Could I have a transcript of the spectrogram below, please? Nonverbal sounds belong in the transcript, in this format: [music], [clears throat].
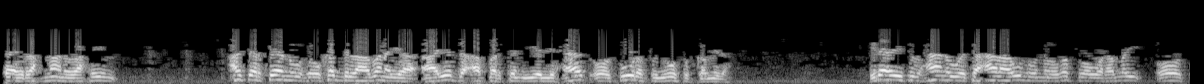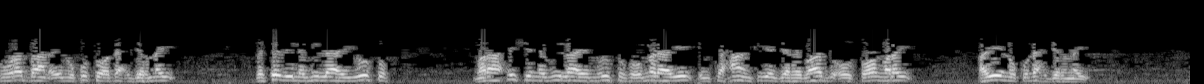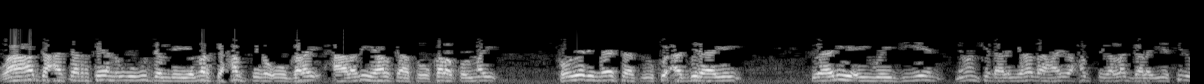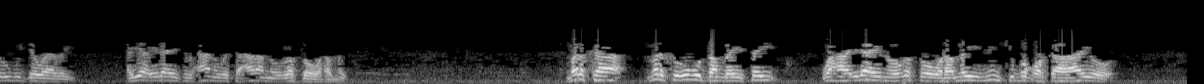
bismillahi araxmaan iraxiim casharkeennu wuxuu ka bilaabanayaa aayadda afartan iyo lixaad oo suuratu yuusuf ka mid ah. Ilaahay subxaanahu watacaala wuxuu nooga soo warramay oo suuraddan aynu ku soo dhex jirnay qisadii nebiyullaahi yuusuf maraaxishii nebiyullaahi yuusuf oo maraayey imtixaankii iyo jarribaadii uu soo maray ayaynu ku dhex jirnay. Waxaa hadda casharkeennu ugu dambeeyey markii xabsiga uu galay xaaladihii halkaas uu kala kulmay ru'yadii meeshaas uu ku cabiraayey su'aalihii ay weydiiyeen. Nimankii dhallinyarada ahayoo xabsiga la galay iyo siduu ugu jawaabay ayaa ilaahay subxaanahu watacaala nooga soo warramay. Marka markii ugu dambaysay waxaa ilaahay nooga soo warramay ninkii boqorka ahaayoo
